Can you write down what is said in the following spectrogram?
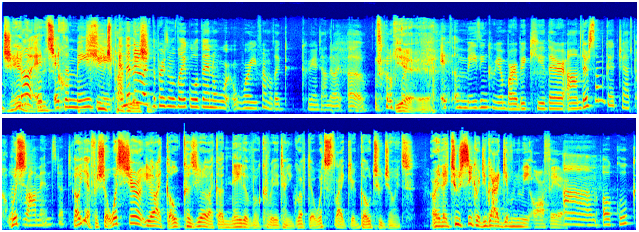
jamming. no, dude. it's it's amazing. Huge and then they're like, the person was like, well, then where, where are you from? I was like, Koreatown. They're like, oh. Yeah, like, yeah. It's amazing Korean barbecue there. Um, there's some good Jap like Which- ramen stuff too. Oh yeah, for sure. What's your you're like go because you're like a native of Koreatown. You grew up there. What's like your go to joints? Or are they too secret? You got to give them to me off air. Um, Okuk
